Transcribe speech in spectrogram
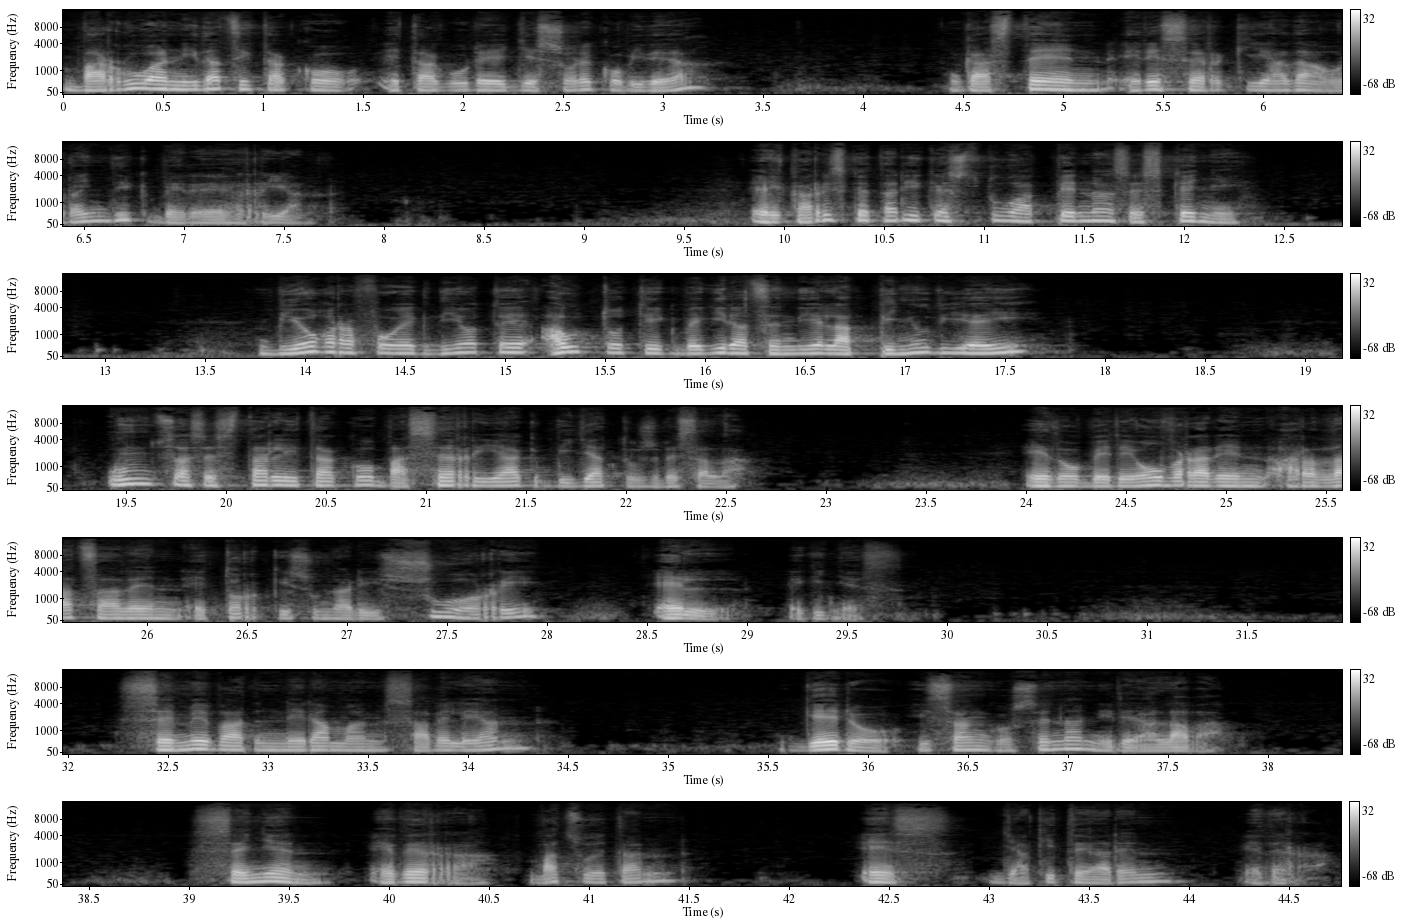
Barruan idatzitako eta gure jesoreko bidea, gazteen ere zerkia da oraindik bere herrian. Elkarrizketarik ez du apenas eskeni. Biografoek diote autotik begiratzen diela pinudiei untzaz estalitako baserriak bilatuz bezala. Edo bere obraren ardatza den etorkizunari zu horri, el eginez. Seme bat neraman zabelean, gero izango zena nire alaba. Zeinen ederra batzuetan, ez jakitearen ederra.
